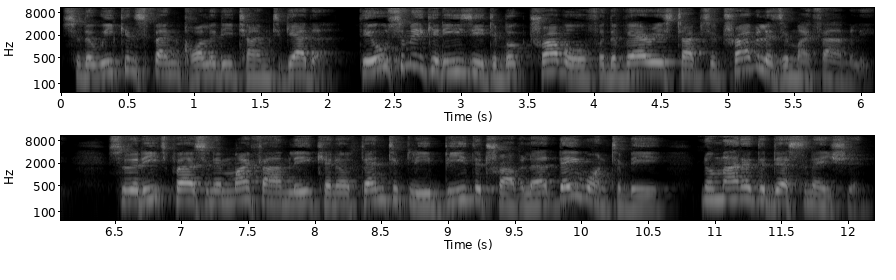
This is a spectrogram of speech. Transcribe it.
so that we can spend quality time together. They also make it easy to book travel for the various types of travelers in my family so that each person in my family can authentically be the traveler they want to be, no matter the destination.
